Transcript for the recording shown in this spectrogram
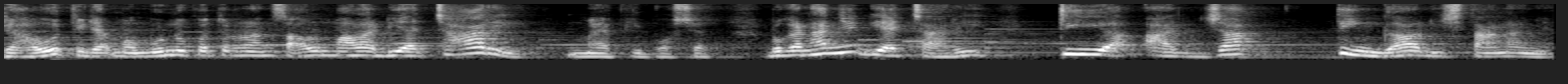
Daud tidak membunuh keturunan Saul, malah dia cari Mephiboset. Bukan hanya dia cari, dia ajak tinggal di istananya.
